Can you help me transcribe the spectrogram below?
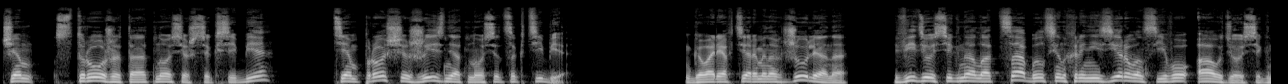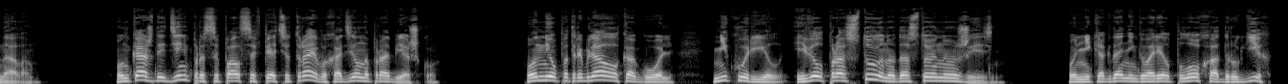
«Чем строже ты относишься к себе, тем проще жизнь относится к тебе». Говоря в терминах Джулиана, видеосигнал отца был синхронизирован с его аудиосигналом. Он каждый день просыпался в пять утра и выходил на пробежку. Он не употреблял алкоголь, не курил и вел простую, но достойную жизнь. Он никогда не говорил плохо о других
